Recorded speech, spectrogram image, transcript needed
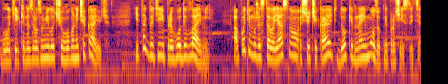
було тільки незрозуміло, чого вони чекають. І так до тієї пригоди в лаймі, а потім уже стало ясно, що чекають, доки в неї мозок не прочиститься.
